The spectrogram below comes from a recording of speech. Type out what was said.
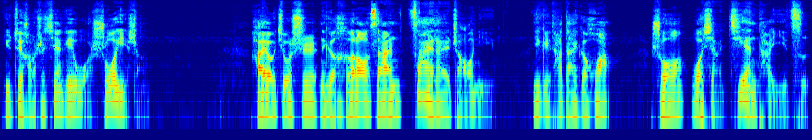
你最好是先给我说一声。还有就是那个何老三再来找你，你给他带个话，说我想见他一次。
